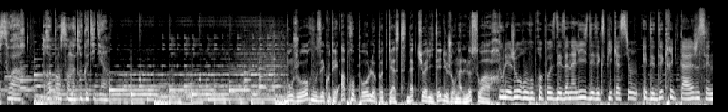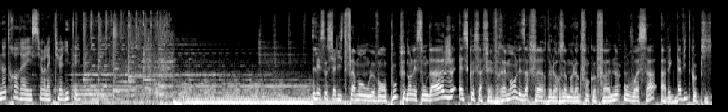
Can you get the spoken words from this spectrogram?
soir, repensons notre quotidien. Bonjour, vous écoutez à propos le podcast d'actualité du journal Le Soir. Tous les jours, on vous propose des analyses, des explications et des décryptages. C'est notre oreille sur l'actualité. Les socialistes flamands ont le vent en poupe dans les sondages. Est-ce que ça fait vraiment les affaires de leurs homologues francophones? On voit ça avec David Copy.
